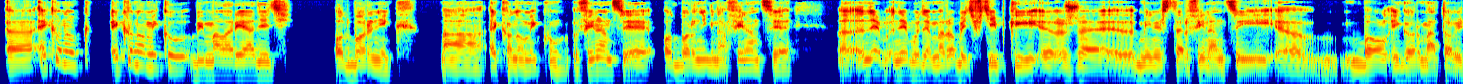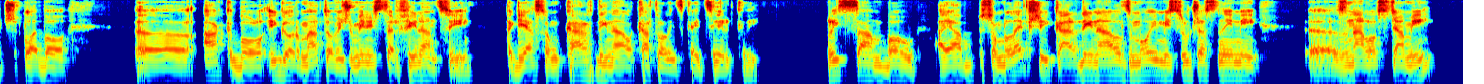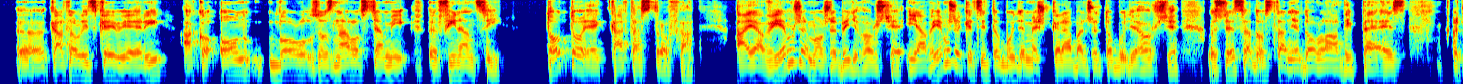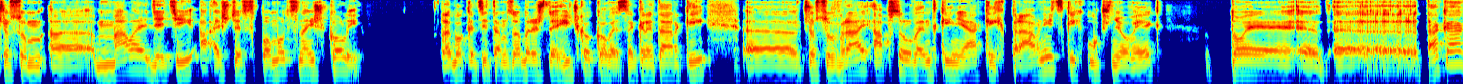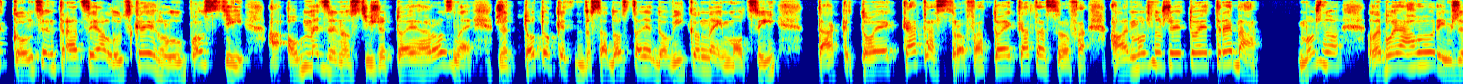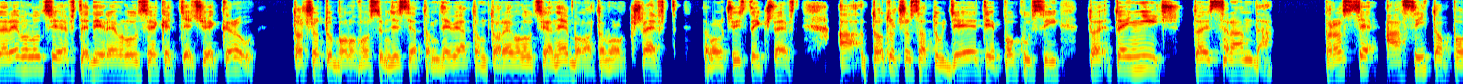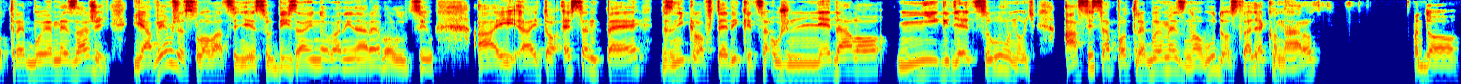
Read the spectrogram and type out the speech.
uh, ekonomik, ekonomiku by mal riadiť odborník na ekonomiku, financie, odborník na financie, ne, nebudem robiť vtipky, e, že minister financí e, bol Igor Matovič, lebo e, ak bol Igor Matovič minister financí, tak ja som kardinál katolíckej cirkvi. sám Bohu. A ja som lepší kardinál s mojimi súčasnými e, znalosťami e, katolíckej viery, ako on bol so znalosťami e, financí. Toto je katastrofa. A ja viem, že môže byť horšie. Ja viem, že keď si to budeme škrabať, že to bude horšie. Že sa dostane do vlády PS, čo sú e, malé deti a ešte z pomocnej školy. Lebo keď si tam zoberieš tie Hitchcockové sekretárky, e, čo sú vraj absolventky nejakých právnických učňoviek, to je e, e, taká koncentrácia ľudskej hlúposti a obmedzenosti, že to je hrozné. Že toto, keď sa dostane do výkonnej moci, tak to je katastrofa. To je katastrofa. Ale možno, že to je treba. Možno, lebo ja hovorím, že revolúcia je vtedy revolúcia, keď tečie krv. To, čo tu bolo v 89. to revolúcia nebola, to bol kšeft. To bol čistý kšeft. A toto, čo sa tu deje, tie pokusy, to je, to je nič. To je sranda. Proste asi to potrebujeme zažiť. Ja viem, že Slováci nie sú dizajnovaní na revolúciu. Aj, aj to SNP vzniklo vtedy, keď sa už nedalo nikde cúvnuť. Asi sa potrebujeme znovu dostať ako národ do e,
